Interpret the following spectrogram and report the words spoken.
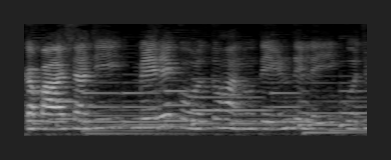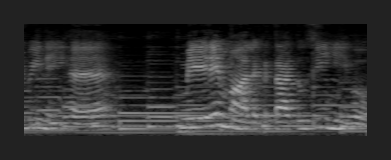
ਕਪਾਸ਼ਾ ਜੀ, ਮੇਰੇ ਕੋਲ ਤੁਹਾਨੂੰ ਦੇਣ ਦੇ ਲਈ ਕੁਝ ਵੀ ਨਹੀਂ ਹੈ। ਮੇਰੇ ਮਾਲਕ ਤਾਂ ਤੁਸੀਂ ਹੀ ਹੋ।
